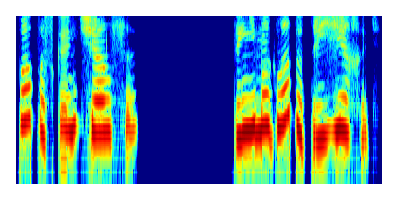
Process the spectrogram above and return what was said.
папа скончался. Ты не могла бы приехать?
